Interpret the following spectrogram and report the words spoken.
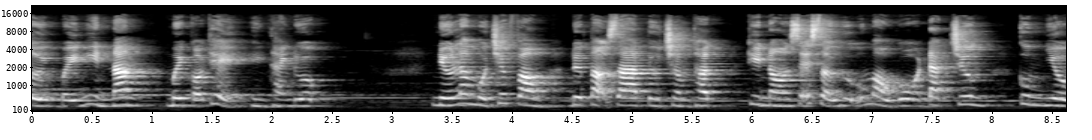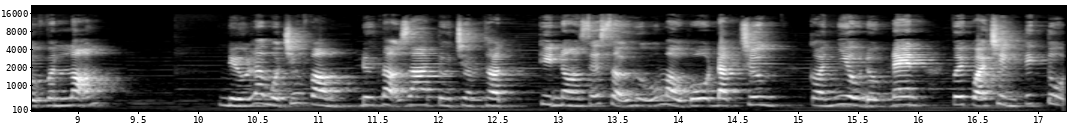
tới mấy nghìn năm mới có thể hình thành được. Nếu là một chiếc vòng được tạo ra từ trầm thật thì nó sẽ sở hữu màu gỗ đặc trưng cùng nhiều vân lõm. Nếu là một chiếc vòng được tạo ra từ trầm thật thì nó sẽ sở hữu màu gỗ đặc trưng, có nhiều đường đen với quá trình tích tụ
